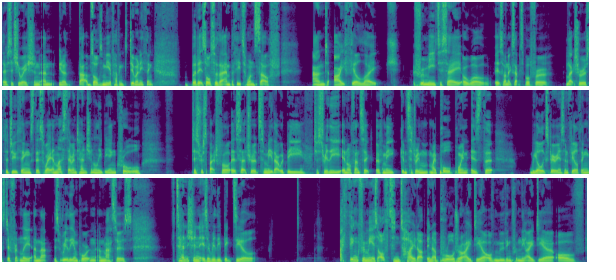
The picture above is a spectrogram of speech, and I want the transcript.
their situation. And, you know, that absolves me of having to do anything. But it's also that empathy to oneself. And I feel like for me to say, oh, well, it's unacceptable for lecturers to do things this way, unless they're intentionally being cruel, disrespectful, etc. To me, that would be just really inauthentic of me, considering my whole point is that we all experience and feel things differently, and that is really important and matters. Tension is a really big deal. I think for me, it's often tied up in a broader idea of moving from the idea of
